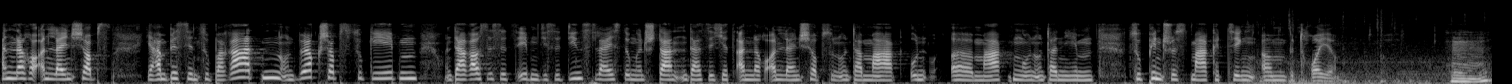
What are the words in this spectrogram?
andere Online-Shops ja ein bisschen zu beraten und Workshops zu geben. Und daraus ist jetzt eben diese Dienstleistung entstanden, dass ich jetzt andere Online-Shops und, unter Mark und äh, Marken und Unternehmen zu Pinterest-Marketing ähm, betreue. Hm.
